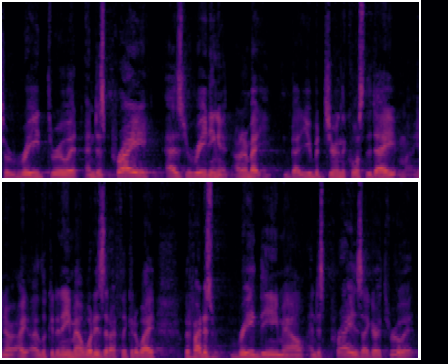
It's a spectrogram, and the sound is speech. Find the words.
to read through it and just pray as you're reading it. I don't know about, about you, but during the course of the day, you know, I, I look at an email, what is it? I flick it away. But if I just read the email and just pray as I go through it,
